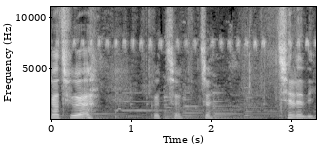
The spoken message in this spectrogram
কাছুয়া। চ, ছেড়ে দিই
